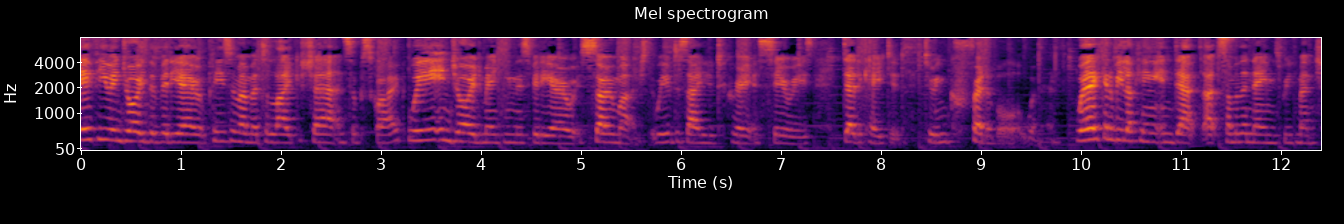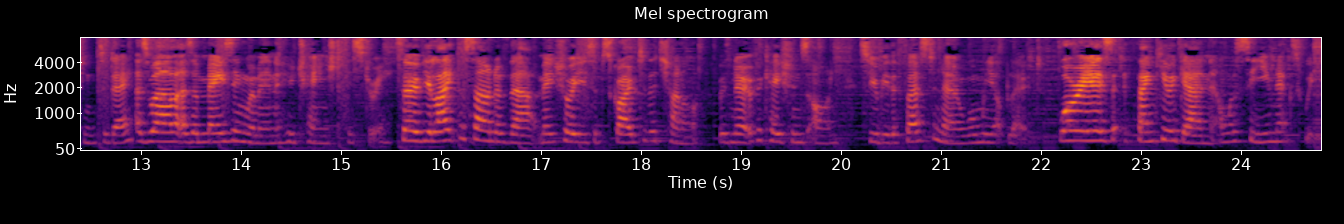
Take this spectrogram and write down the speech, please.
If you enjoyed the video, please remember to like, share and subscribe. We enjoyed making this video so much that we've decided to create a series dedicated to incredible women. We're going to be looking in depth at some of the names we've mentioned today, as well as amazing women who changed history. So if you like the sound of that, make sure you subscribe to the channel with notifications on so you'll be the first to know when we upload. Warriors, thank you again and we'll see you next week.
